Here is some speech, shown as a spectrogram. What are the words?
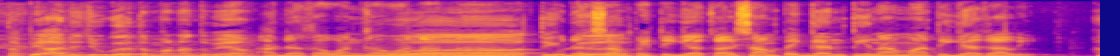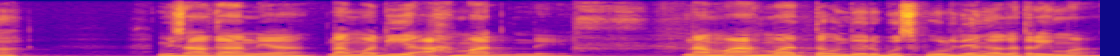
Tapi ada juga teman antum yang ada kawan-kawan anak tiga. udah sampai tiga kali sampai ganti nama tiga kali Hah? misalkan ya nama dia Ahmad nih nama Ahmad tahun 2010 dia nggak keterima.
